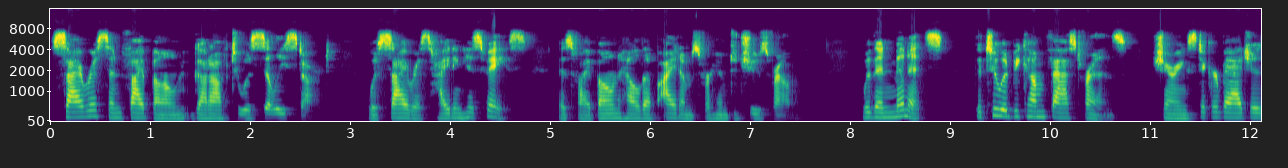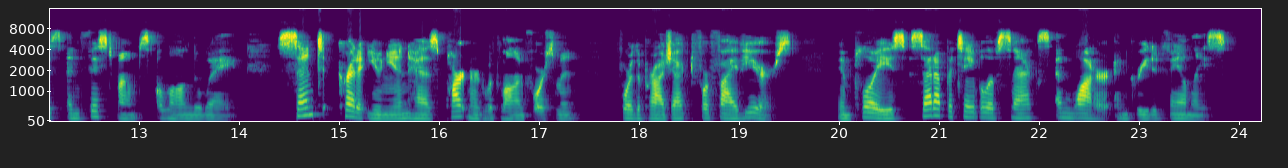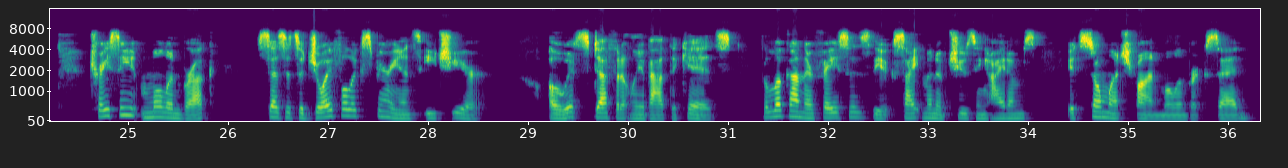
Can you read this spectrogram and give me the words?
Cyrus and Fibone got off to a silly start, with Cyrus hiding his face as Fibone held up items for him to choose from. Within minutes, the two had become fast friends, sharing sticker badges and fist bumps along the way. Cent Credit Union has partnered with law enforcement for the project for five years. Employees set up a table of snacks and water and greeted families. Tracy Mullenbrook says it's a joyful experience each year. Oh, it's definitely about the kids. The look on their faces, the excitement of choosing items. It's so much fun, Mullenbrook said.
